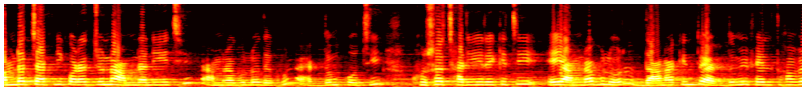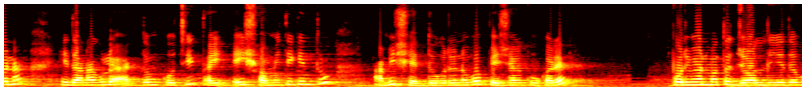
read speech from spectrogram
আমরা চাটনি করার জন্য আমরা নিয়েছি আমড়াগুলো দেখুন একদম কচি, খোসা ছাড়িয়ে রেখেছি। এই আমড়াগুলোর দানা কিন্তু একদমই ফেলতে হবে না, এই দানাগুলো একদম কচি, তাই এই সমিতি কিন্তু আমি সেদ্ধ করে নেব প্রেশার কুকারে। পরিমাণ মতো জল দিয়ে দেব।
